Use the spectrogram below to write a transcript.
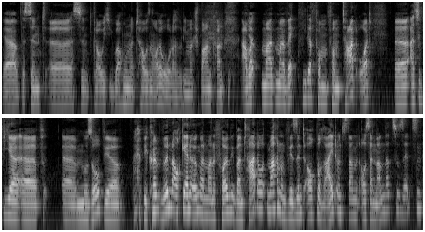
Ja, das sind, äh, sind glaube ich, über 100.000 Euro oder so, die man sparen kann. Aber ja. mal, mal weg wieder vom, vom Tatort. Äh, also wir äh, ähm, nur so, wir, wir können, würden auch gerne irgendwann mal eine Folge über einen Tatort machen und wir sind auch bereit, uns damit auseinanderzusetzen.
